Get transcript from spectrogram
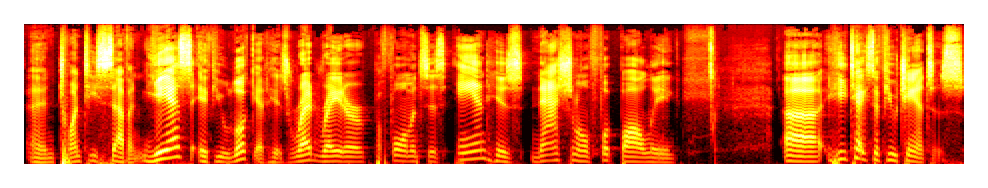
and 27. Yes, if you look at his Red Raider performances and his National Football League, uh, he takes a few chances.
